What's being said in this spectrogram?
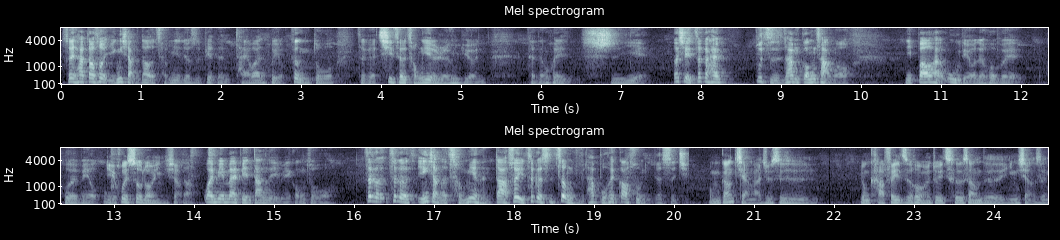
所以它到时候影响到的层面就是变成台湾会有更多这个汽车从业人员可能会失业，而且这个还不止他们工厂哦，你包含物流的会不会会不会没有工作？也会受到影响。外面卖便当的也没工作哦，这个这个影响的层面很大，所以这个是政府他不会告诉你的事情。我们刚讲啊，就是用咖啡之后呢，对车商的影响是很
